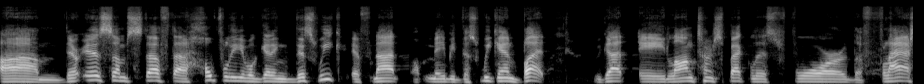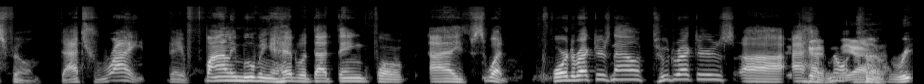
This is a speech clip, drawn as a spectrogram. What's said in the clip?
Um, there is some stuff that hopefully we're getting this week, if not maybe this weekend, but we got a long-term spec list for the Flash film. That's right. They're finally moving ahead with that thing for I what four directors now, two directors. Uh, I have no yeah. Re-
